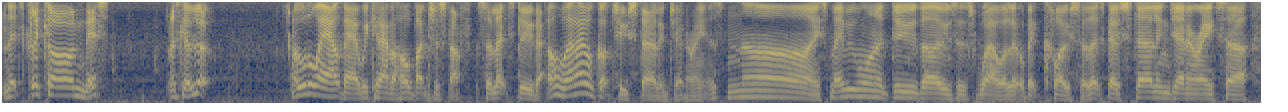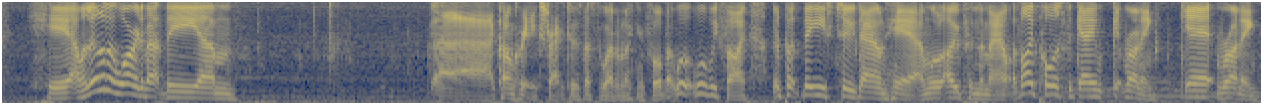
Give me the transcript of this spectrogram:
Let's click on this. Let's go look. All the way out there, we could have a whole bunch of stuff. So let's do that. Oh, well, I've got two Stirling generators. Nice. Maybe we want to do those as well a little bit closer. Let's go Stirling generator here. I'm a little bit worried about the... Um, uh, concrete extractors. That's the word I'm looking for. But we'll, we'll be fine. I'm going to put these two down here and we'll open them out. If I pause the game, get running. Get running.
